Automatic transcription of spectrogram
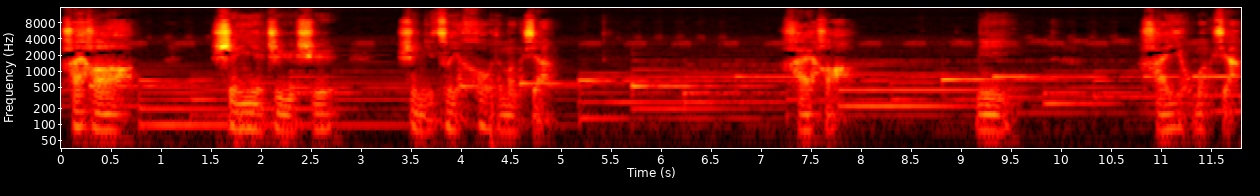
还好，深夜治愈师是你最后的梦想。还好。你还有梦想。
